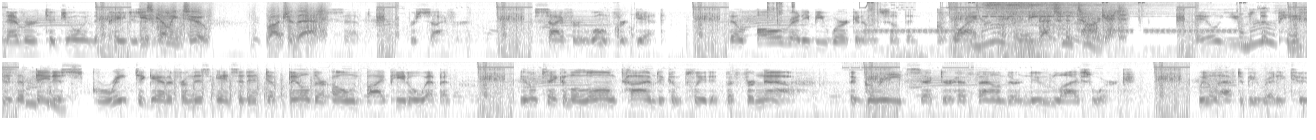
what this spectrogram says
never to join the pages He's coming too. Roger that. except for Cypher. Cypher won't forget. They'll already be working on something quite unique. That's the target. They'll use the pieces of data scraped together from this incident to build their own bipedal weapon. It'll take them a long time to complete it, but for now, the greed sector have found their new life's work. We'll have to be ready too.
